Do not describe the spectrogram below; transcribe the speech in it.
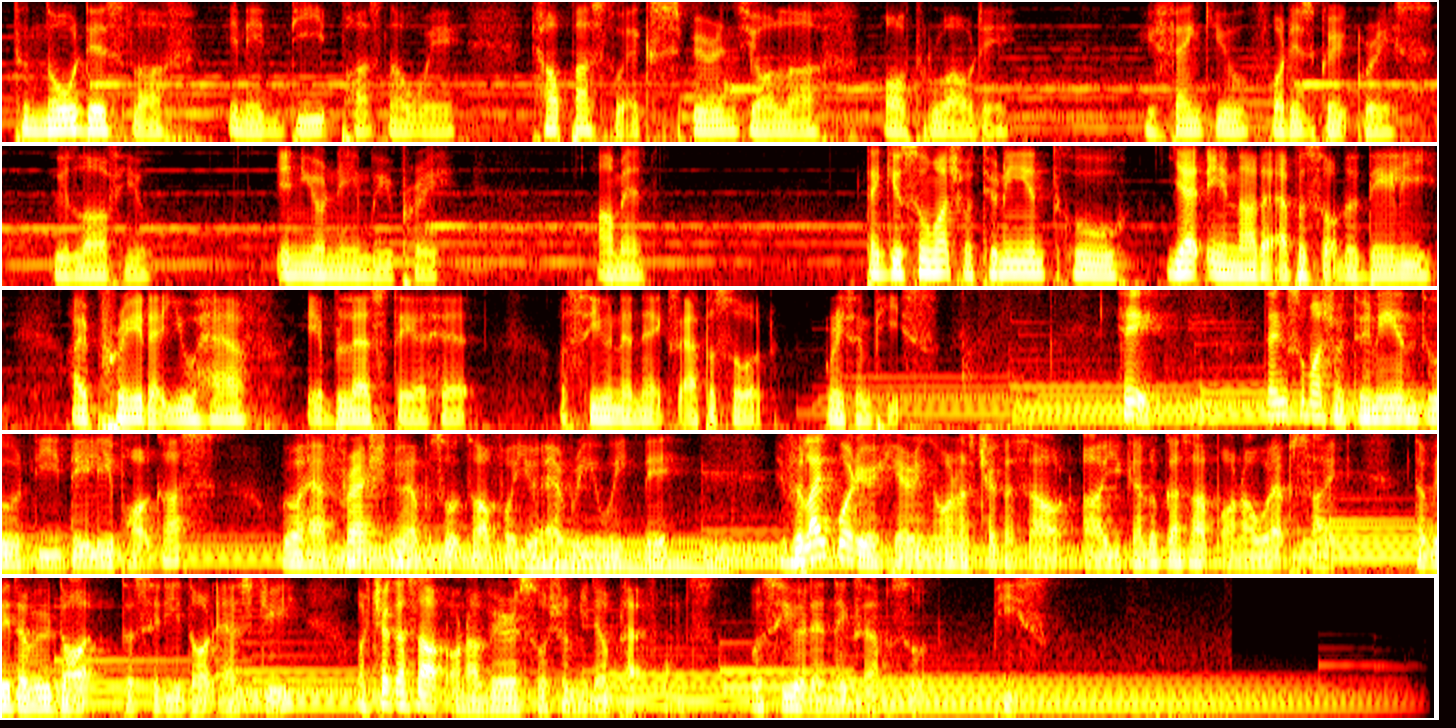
to know this love in a deep personal way. Help us to experience your love all through our day. We thank you for this great grace. We love you. In your name we pray. Amen. Thank you so much for tuning in to yet another episode of the Daily. I pray that you have a blessed day ahead. I'll see you in the next episode. Grace and peace. Hey, thanks so much for tuning in to the Daily Podcast. We'll have fresh new episodes out for you every weekday. If you like what you're hearing and want to check us out, uh, you can look us up on our website www.thecity.sg or check us out on our various social media platforms. We'll see you at the next episode. Peace.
